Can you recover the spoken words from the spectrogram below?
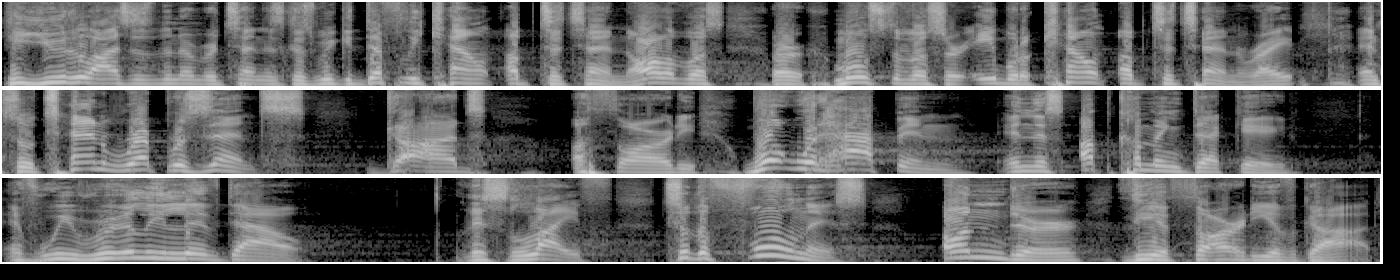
he utilizes the number 10 is because we could definitely count up to 10. All of us, or most of us, are able to count up to 10, right? And so 10 represents God's authority. What would happen in this upcoming decade if we really lived out this life to the fullness under the authority of God?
